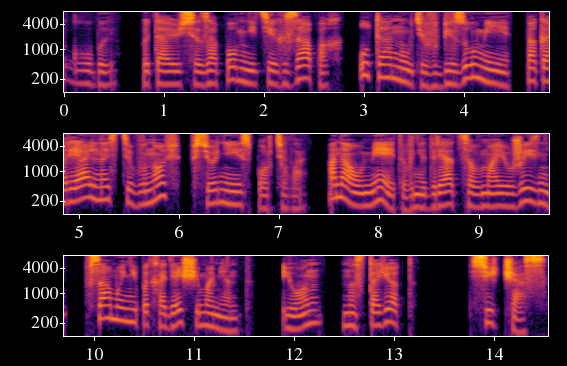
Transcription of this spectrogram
губы, пытаюсь запомнить их запах, утонуть в безумии, пока реальность вновь все не испортила. Она умеет внедряться в мою жизнь в самый неподходящий момент. И он настает. Сейчас.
